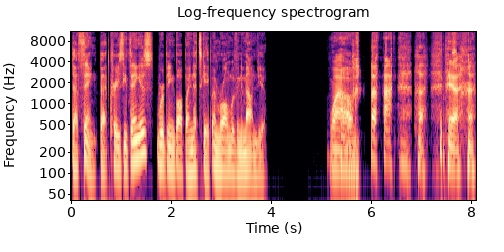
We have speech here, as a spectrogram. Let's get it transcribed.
that thing, that crazy thing is we're being bought by Netscape and we're all moving to Mountain View. Wow. Um, yeah.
